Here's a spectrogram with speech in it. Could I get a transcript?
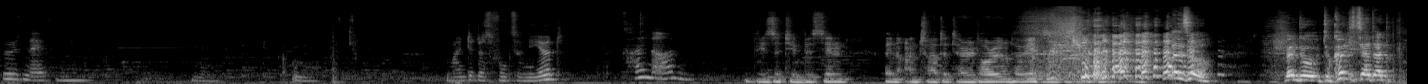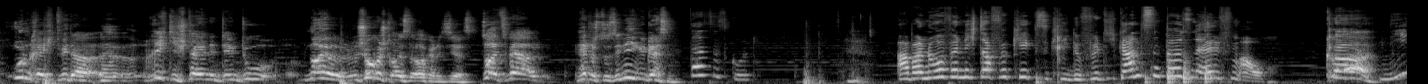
bösen Elfen nehmen. Meint ihr, das funktioniert? Keine Ahnung. Wir sind hier ein bisschen in Uncharted Territory unterwegs. Also, wenn du, du könntest ja dein Unrecht wieder äh, richtig stellen, indem du neue Schokostreusel organisierst. So als wäre, hättest du sie nie gegessen. Das ist gut. Aber nur, wenn ich dafür Kekse kriege. Für die ganzen bösen Elfen auch. Klar. Nie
